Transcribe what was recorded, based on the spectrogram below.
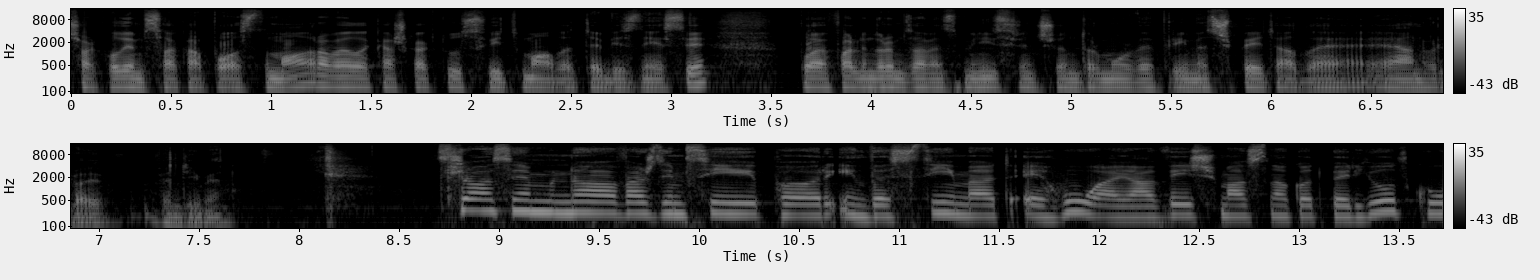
qarkullim sa ka pas të mallrave dhe ka shkaktu sfidë të madhe te biznesi, po e falendrojmë zëvendësministrin që ndërmori veprime të shpejta dhe e anuloi vendimin. Flasim në vazhdimësi për investimet e huaja veçmas në këtë periudhë ku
